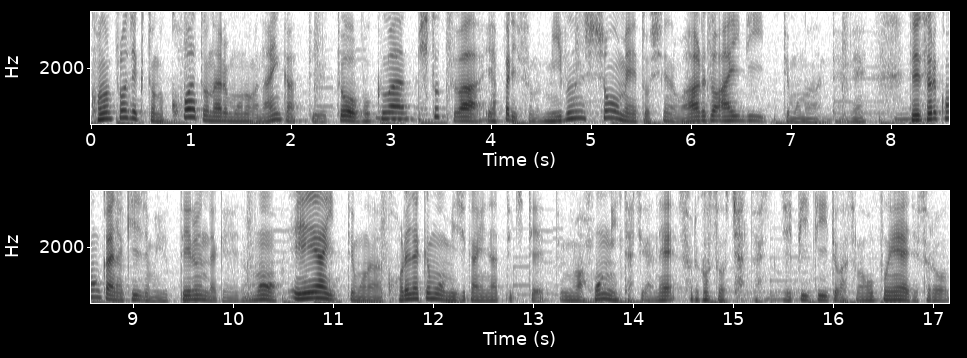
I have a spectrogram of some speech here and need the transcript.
このプロジェクトのコアとなるものが何かっていうと僕は一つはやっぱりその身分証明としてのワールド ID ってものなんだよね。でそれ今回の記事でも言っているんだけれども AI ってものがこれだけもう身近になってきて、まあ、本人たちがねそれこそちゃんと GPT とかそのオープン AI でそれを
